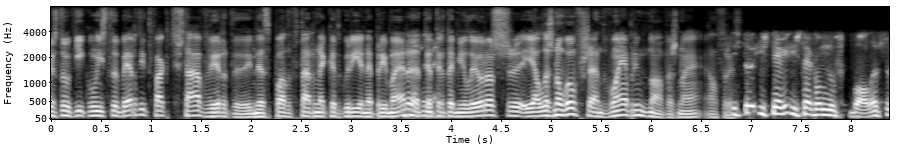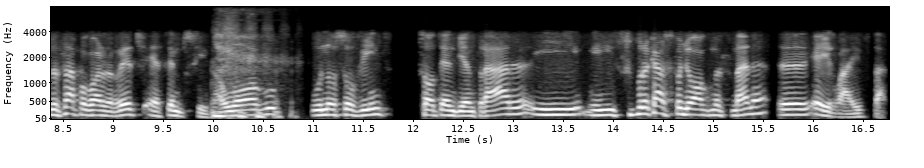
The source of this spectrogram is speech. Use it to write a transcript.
estou, aqui com isto aberto e de facto está a verde. Ainda se pode votar na categoria na primeira, Exatamente. até 30 mil euros, e elas não vão fechando, vão abrindo novas, não é, Alfredo? Isto, isto, é, isto é como no futebol, a traçar para o guarda-redes é sempre possível. Logo, o nosso ouvinte só tem de entrar e, e se por acaso falhou alguma semana, uh, é ir lá e votar.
